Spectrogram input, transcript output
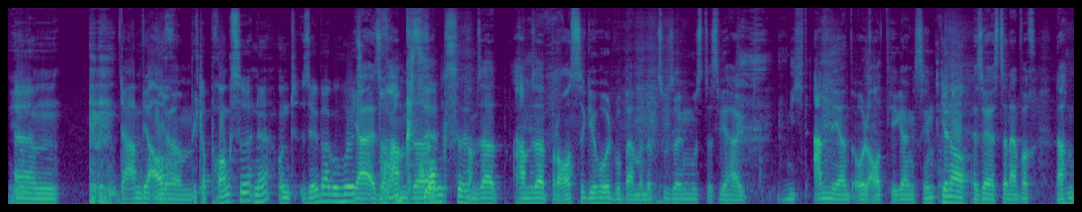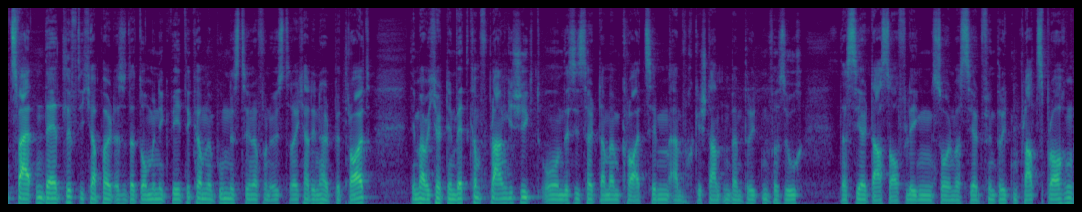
Ja. Ähm, da haben wir auch, Wir haben- ich glaube, Bronze ne? und Silber geholt. Ja, also Bronze. Hamza, Bronze. Hamza, Bronze geholt, wobei man dazu sagen muss, dass wir halt nicht annähernd all out gegangen sind. Genau. Also er ist dann einfach nach dem zweiten Deadlift, ich habe halt, also der Dominik Wetekam, der Bundestrainer von Österreich, hat ihn halt betreut. Dem habe ich halt den Wettkampfplan geschickt und es ist halt dann beim Kreuz eben einfach gestanden beim dritten Versuch, dass sie halt das auflegen sollen, was sie halt für den dritten Platz brauchen.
